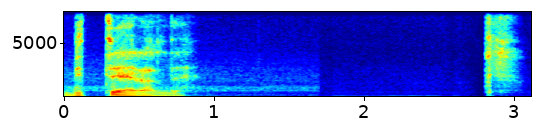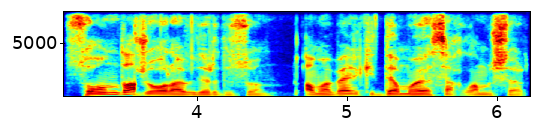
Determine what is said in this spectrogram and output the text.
Bitti herhalde. Son da olabilirdi son. Ama belki demoya saklamışlar.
